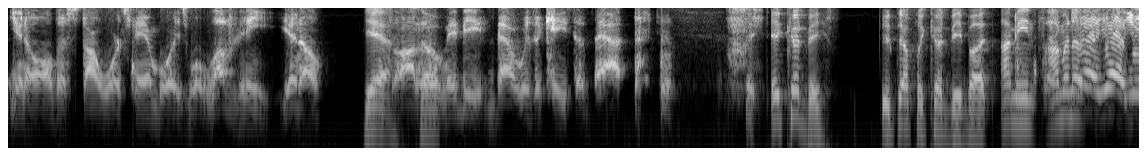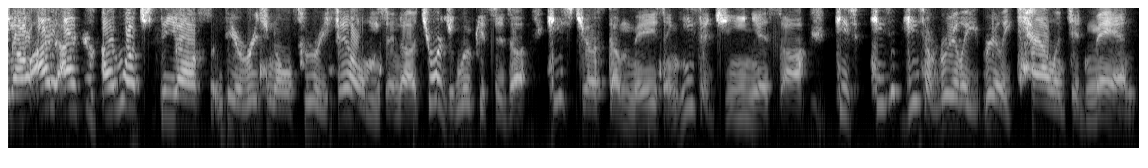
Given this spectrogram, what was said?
you know, all the Star Wars fanboys will love me. You know. yeah, So I don't so know. Maybe that was a case of that. it, it could be, it definitely could be, but I mean, like, I'm gonna. Yeah, yeah. You know, I I, I watched the uh, the original three films, and uh, George Lucas is uh he's just amazing. He's a genius. Uh, he's he's he's a really really talented man.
